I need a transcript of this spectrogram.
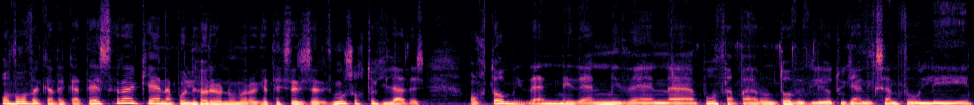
ο 1214 και ένα πολύ ωραίο νούμερο για τέσσερις αριθμούς, 8000, 8000 που θα πάρουν το βιβλίο του Γιάννη Ξανθούλη;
